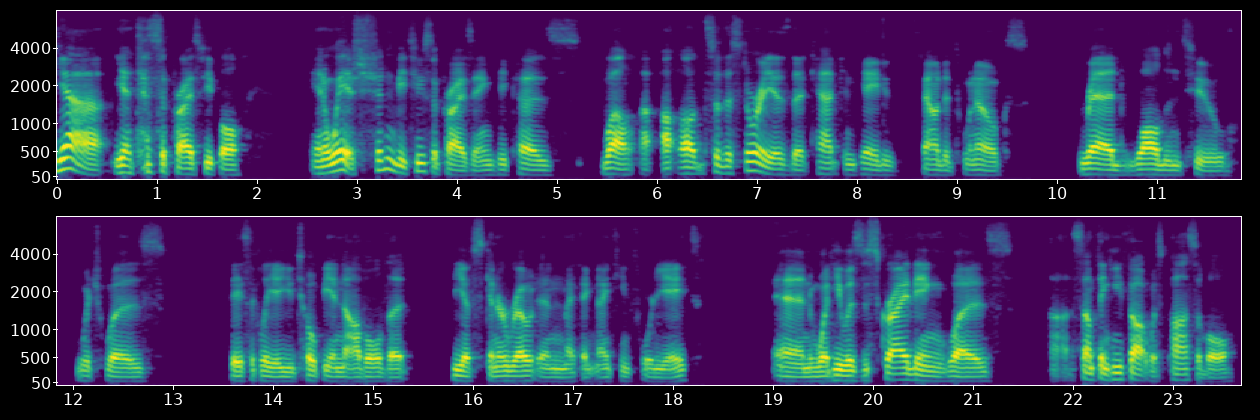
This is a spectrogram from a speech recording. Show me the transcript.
Yeah, yeah, it does surprise people. In a way, it shouldn't be too surprising because, well, I'll, I'll, so the story is that Kat Kinkade, who founded Twin Oaks, read Walden 2, which was basically a utopian novel that B.F. Skinner wrote in, I think, 1948. And what he was describing was uh, something he thought was possible,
